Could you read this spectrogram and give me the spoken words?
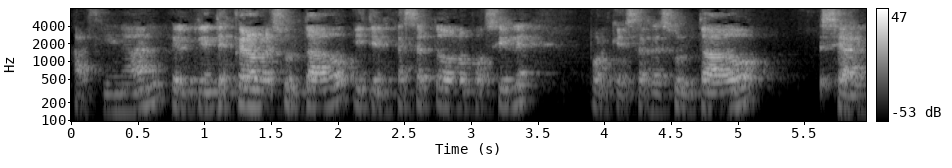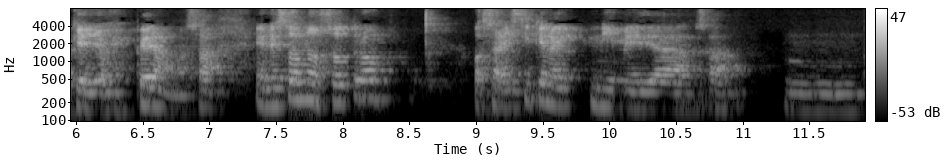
al final el cliente espera un resultado y tienes que hacer todo lo posible porque ese resultado sea el que ellos esperan, o sea, en eso nosotros o sea, ahí sí que no hay ni media, o sea, mm,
